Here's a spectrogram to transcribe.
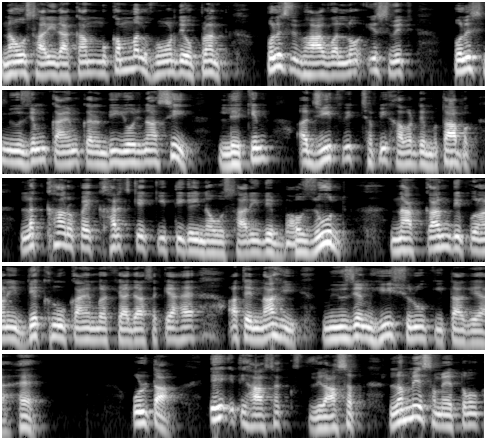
ਨਵ ਉਸਾਰੀ ਦਾ ਕੰਮ ਮੁਕੰਮਲ ਹੋਣ ਦੇ ਉਪਰੰਤ ਪੁਲਿਸ ਵਿਭਾਗ ਵੱਲੋਂ ਇਸ ਵਿੱਚ ਪੁਲਿਸ ਮਿਊਜ਼ੀਅਮ ਕਾਇਮ ਕਰਨ ਦੀ ਯੋਜਨਾ ਸੀ, ਲੇਕਿਨ ਅਜੀਤ ਵਿੱਚ ਛਪੀ ਖਬਰ ਦੇ ਮੁਤਾਬਕ ਲੱਖਾਂ ਰੁਪਏ ਖਰਚ ਕੇ ਕੀਤੀ ਗਈ ਨਵਸਾਰੀ ਦੇ ਬਾਵਜੂਦ ਨਾ ਕੰਨ ਦੀ ਪੁਰਾਣੀ ਦਿੱਖ ਨੂੰ ਕਾਇਮ ਰੱਖਿਆ ਜਾ ਸਕਿਆ ਹੈ ਅਤੇ ਨਾ ਹੀ ਮਿਊਜ਼ੀਅਮ ਹੀ ਸ਼ੁਰੂ ਕੀਤਾ ਗਿਆ ਹੈ। ਉਲਟਾ, ਇਹ ਇਤਿਹਾਸਕ ਵਿਰਾਸਤ ਲੰਮੇ ਸਮੇਂ ਤੋਂ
